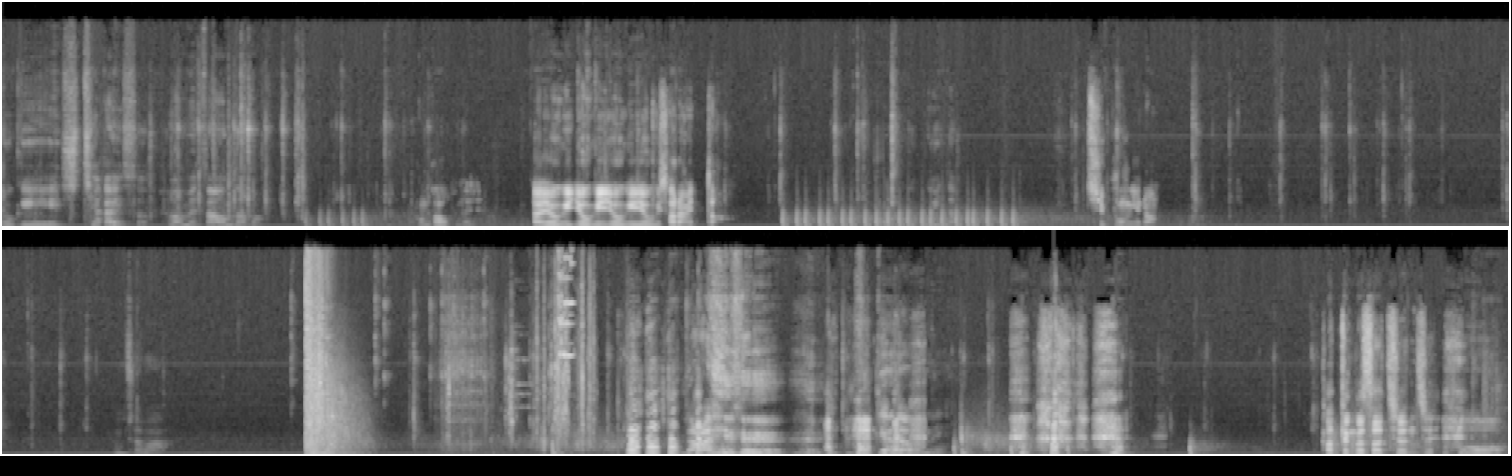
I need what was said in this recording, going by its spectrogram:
여기 시체가 있어 처음에 싸웠나 봐 그런가 보네. 아 여기 여기 여기 여기 사람 있다. 이거 보인다? 지붕이랑. 뭉쳐봐 나이스 새끼가 잡았네? 같은 거 쐈지 현재. 어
